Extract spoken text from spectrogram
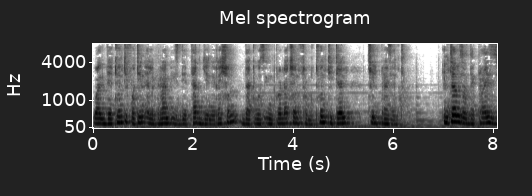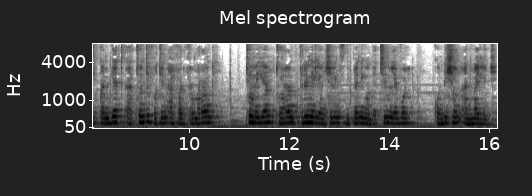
while the 2014 Elgrand is the third generation that was in production from 2010 till present. In terms of the price, you can get a 2014 Alphard from around 2 million to around 3 million shillings depending on the trim level condition and mileage.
